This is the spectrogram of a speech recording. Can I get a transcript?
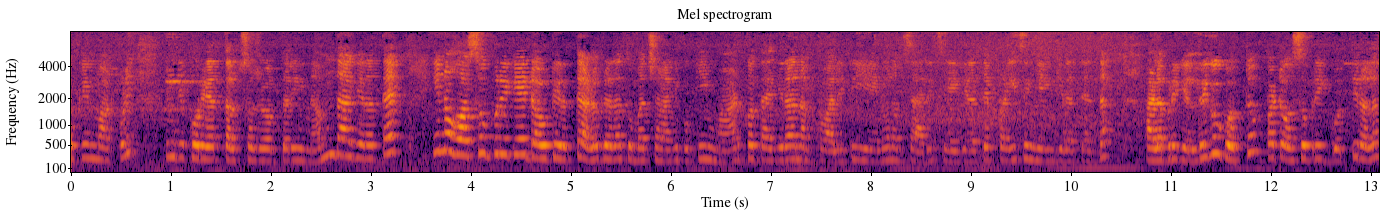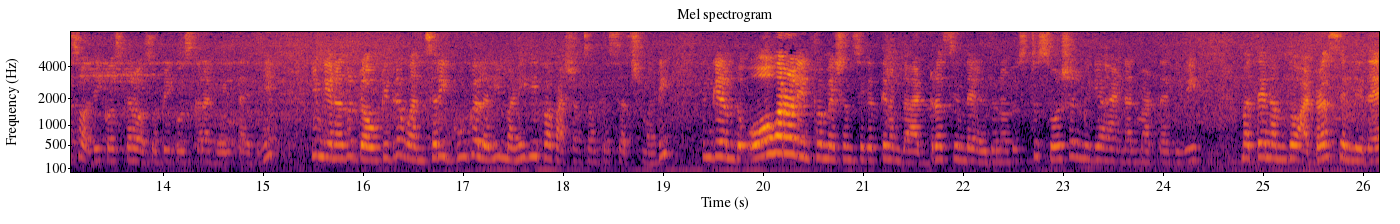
ಬುಕಿಂಗ್ ಮಾಡ್ಕೊಳ್ಳಿ. ನಿಮಗೆ ಕೊರಿಯರ್ ತಲುಪಿಸೋ ಜವಾಬ್ದಾರಿ ನಮ್ದಾಗಿರುತ್ತೆ. ಇನ್ನು ಹೊಸೊಬ್ಬರಿಗೆ ಡೌಟ್ ಇರುತ್ತೆ ಅಳುಗರೆಲ್ಲ ತುಂಬಾ ಚೆನ್ನಾಗಿ ಬುಕಿಂಗ್ ಮಾಡ್ಕೋತಾ ಇದ್ದೀರಾ ನಮ್ಮ ಕ್ವಾಲಿಟಿ ಏನು ನಮ್ಮ ಸ್ಯಾರೀಸ್ ಹೇಗಿರುತ್ತೆ ಪ್ರೈಸಿಂಗ್ ಹೆಂಗಿರುತ್ತೆ ಅಂತ ಹಳಬ್ರಿಗೆ ಎಲ್ರಿಗೂ ಗೊತ್ತು ಬಟ್ ಹೊಸೊಬ್ರಿಗೆ ಗೊತ್ತಿರಲ್ಲ ಸೊ ಅದಕ್ಕೋಸ್ಕರ ಹೊಸೊಬ್ರಿಗೋಸ್ಕರ ಹೇಳ್ತಾ ಇದ್ದೀನಿ. ನಿಮ್ಗೆ ಏನಾದರೂ ಡೌಟ್ ಇದ್ರೆ ಒಂದ್ಸರಿ ಗೂಗಲಲ್ಲಿ ಮಣಿದೀಪ ಫ್ಯಾಷನ್ಸ್ ಅಂತ ಸರ್ಚ್ ಮಾಡಿ. ನಿಮಗೆ ನಮ್ದು ಓವರ್ ಆಲ್ ಇನ್ಫಾರ್ಮೇಶನ್ ಸಿಗುತ್ತೆ, ನಮ್ದು ಅಡ್ರೆಸ್ ಇಂದ ಹಿಡಿದು ನಾವು ಎಷ್ಟು ಸೋಷಿಯಲ್ ಮೀಡಿಯಾ ಹ್ಯಾಂಡಲ್ ಮಾಡ್ತಾ ಇದ್ದೀವಿ. ಮತ್ತೆ ನಮ್ಮದು ಅಡ್ರೆಸ್ ಎಲ್ಲಿದೆ?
